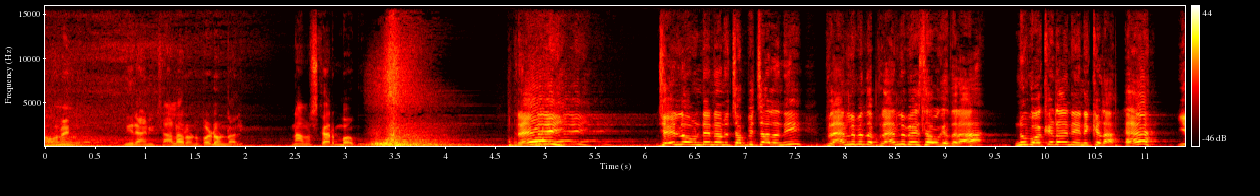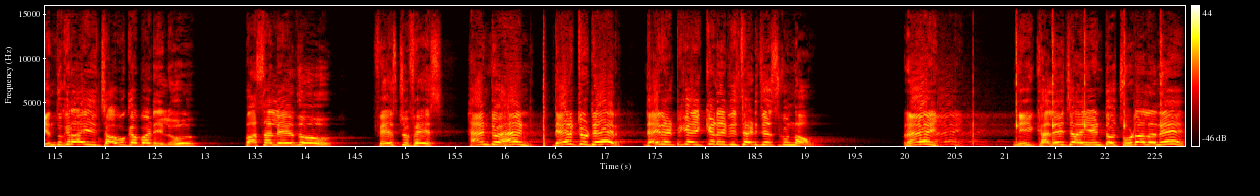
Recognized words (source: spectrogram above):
అవునండి మీరు ఆయనకి చాలా రుణపడి ఉండాలి. నమస్కారం బాబు. రేయ్! జైల్లో ఉండే నన్ను చంపించాలని ప్లాన్ల మీద ప్లాన్లు వేసావు కదరా? నువ్వు అక్కడ నేను ఇక్కడ? ఎందుకురా ఈ చావు కబడ్డీలు? పస లేదు. Face to face hand to hand dare to dare డైరెక్ట్గా ఇక్కడే డిసైడ్ చేసుకుందాం. రేయ్! నీ కలేజా ఏంటో చూడాలనే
